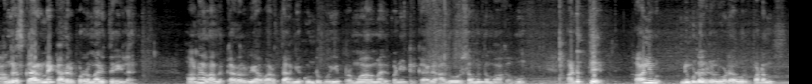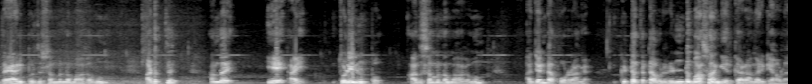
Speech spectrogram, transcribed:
காங்கிரஸ்காரனே கதர் போடுற மாதிரி தெரியல. ஆனால் அந்த கதர் வியாபாரத்தை அங்கே கொண்டு போய் பிரமாதமாக இது பண்ணிகிட்ருக்காரு அது ஒரு சம்மந்தமாகவும் அடுத்து ஹாலிவுட் நிபுணர்களோட ஒரு படம் தயாரிப்பது சம்பந்தமாகவும் அடுத்து அந்த ஏஐ தொழில்நுட்பம் அது சம்பந்தமாகவும் அஜெண்டா போடுறாங்க. கிட்டத்தட்ட அவர் ரெண்டு மாதம் அங்கே இருக்கார் அமெரிக்காவில்.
